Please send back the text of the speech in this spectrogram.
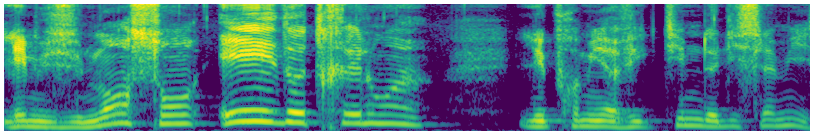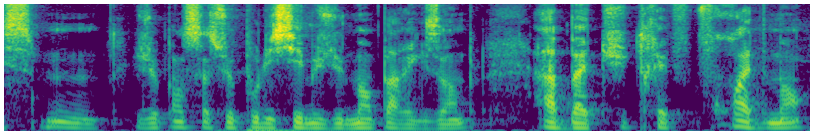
Les musulmans sont, et de très loin, les premières victimes de l'islamisme. Hmm. Je pense à ce policier musulman, par exemple, abattu très froidement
